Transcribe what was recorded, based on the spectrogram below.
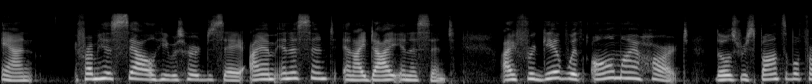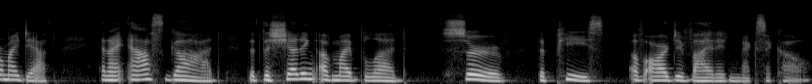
And from his cell, he was heard to say, I am innocent and I die innocent. I forgive with all my heart those responsible for my death, and I ask God that the shedding of my blood serve the peace of our divided Mexico.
